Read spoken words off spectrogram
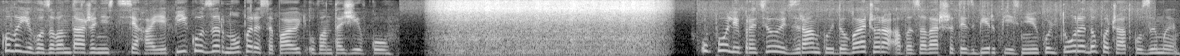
Коли його завантаженість сягає піку, зерно пересипають у вантажівку. У полі працюють зранку й до вечора, аби завершити збір пізньої культури до початку зими.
